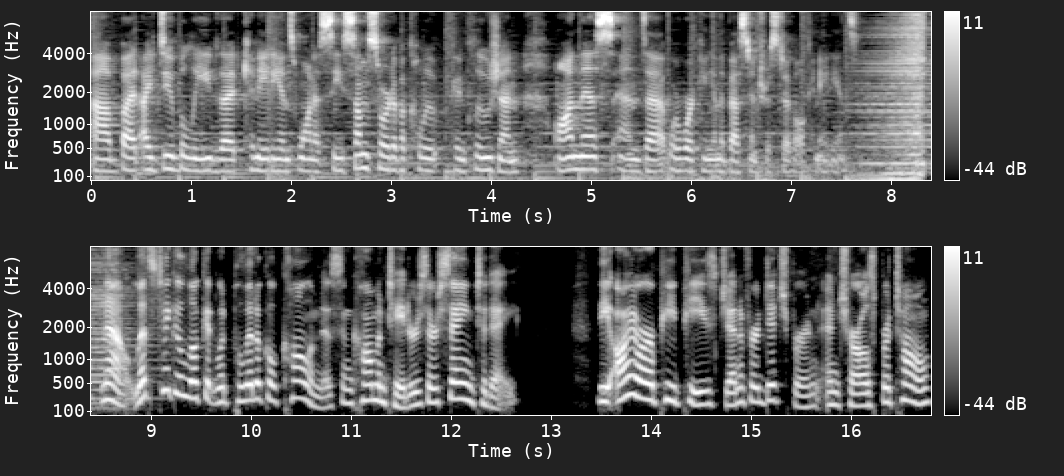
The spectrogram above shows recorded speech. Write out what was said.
Uh, but I do believe that Canadians want to see some sort of a conclusion on this, and uh, we're working in the best interest of all Canadians. Now, let's take a look at what political columnists and commentators are saying today. The IRPP's Jennifer Ditchburn and Charles Breton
